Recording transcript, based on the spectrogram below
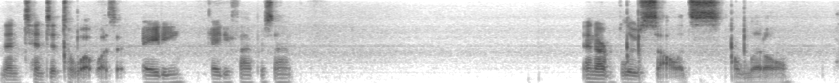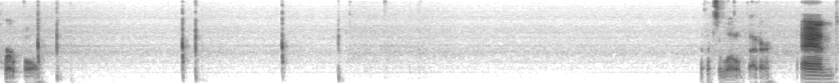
Then tint it to what was it? 80, 85%. And our blue solid's a little purple. That's a little better. And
